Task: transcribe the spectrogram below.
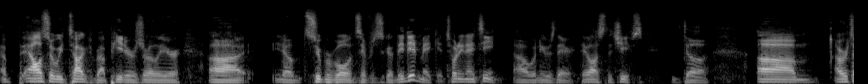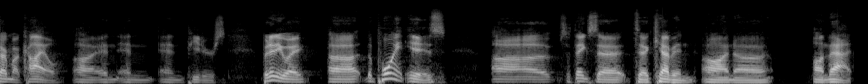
Uh, also, we talked about Peters earlier. Uh, you know, Super Bowl in San Francisco. They did make it 2019 uh, when he was there. They lost to the Chiefs. Duh. Um, oh, we're talking about Kyle uh, and and and Peters. But anyway, uh, the point is, uh, so thanks to, to Kevin on uh, on that.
